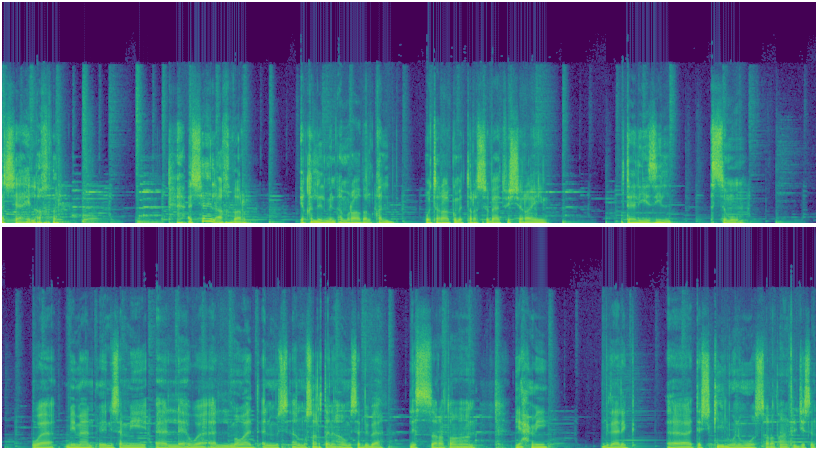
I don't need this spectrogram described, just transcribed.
الشاي الأخضر. الشاي الأخضر يقلل من أمراض القلب وتراكم الترسبات في الشرايين. بالتالي يزيل السموم. وبما نسميه اللي هو المواد المسرطنة أو مسببة للسرطان يحمي بذلك آه، تشكيل ونمو السرطان في الجسم.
